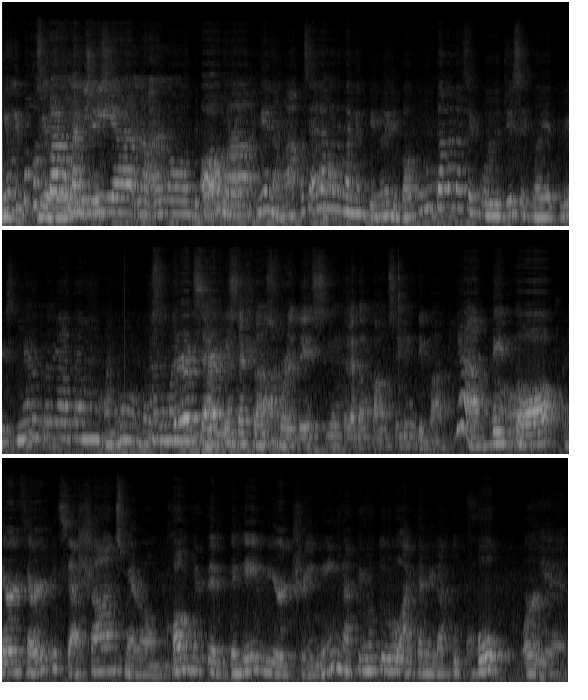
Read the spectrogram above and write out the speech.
Yung iba kasi parang nahihiya na ano, di ba? Oo nga, yun na nga. Kasi alam mo naman yung Pinoy, di ba? Pumunta ka na psychologist, psychiatrist, meron ka yatang ano, baka naman there are therapy sessions ka. for this, yung talagang counseling, di ba? Yeah, they Oo. talk, there are therapy sessions, merong cognitive behavior training na tinuturuan ka nila to cope or yes.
